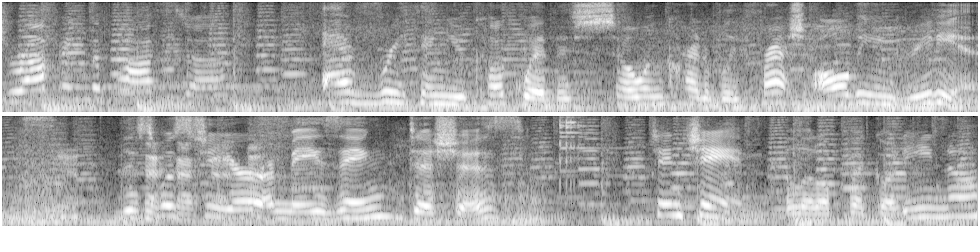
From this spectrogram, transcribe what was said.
Dropping the pasta. Everything you cook with is so incredibly fresh, all the ingredients. This was to your amazing dishes. Chin chin, a little pecorino.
